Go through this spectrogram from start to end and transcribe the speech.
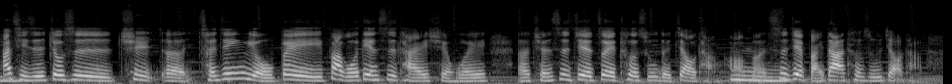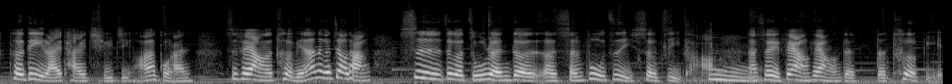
他其实就是去呃曾经有被法国电视台选为呃全世界最特殊的教堂啊，世界百大特殊教堂，特地来台取景啊，那果然是非常的特别。那那个教堂是这个族人的呃神父自己设计的哈，那所以非常非常的的特别。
